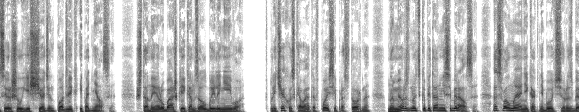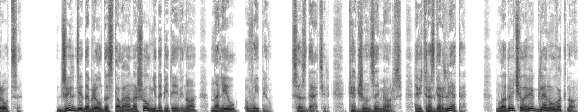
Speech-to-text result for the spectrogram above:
совершил еще один подвиг и поднялся. Штаны, рубашка и камзол были не его. В плечах узковато, в поясе просторно, но мерзнуть капитан не собирался, а с волмы они как-нибудь разберутся. Джильди добрел до стола, нашел недопитое вино, налил, выпил. Создатель, как же он замерз, а ведь разгар лета. Молодой человек глянул в окно,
